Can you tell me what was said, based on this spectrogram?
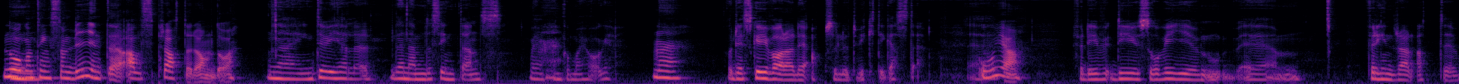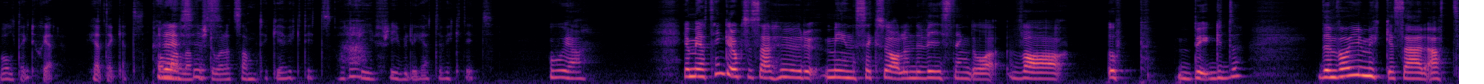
Någonting som vi inte alls pratade om då. Nej, inte vi heller. Det nämndes inte ens vad jag kan komma ihåg. Nej. Och det ska ju vara det absolut viktigaste. Eh, Oh ja. För det, det är ju så vi eh, förhindrar att eh, våldtäkt sker. Helt enkelt. Om alla Precis. förstår att samtycke är viktigt. Och att fri, frivillighet är viktigt. Oh ja. Ja men jag tänker också så här hur min sexualundervisning då var uppbyggd. Den var ju mycket så här att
